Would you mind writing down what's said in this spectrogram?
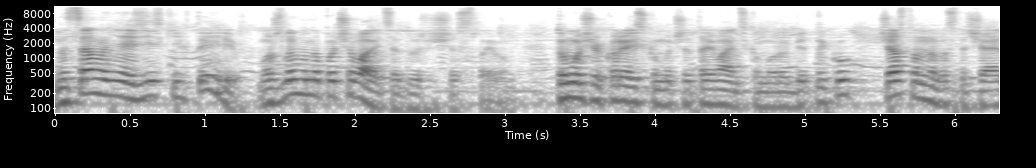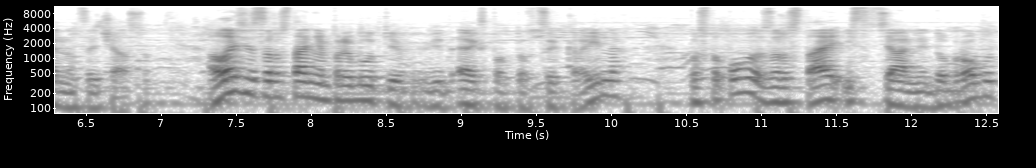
Населення азійських тигрів, можливо, не почувається дуже щасливим, тому що корейському чи тайванському робітнику часто не вистачає на це часу. Але зі зростанням прибутків від експорту в цих країнах поступово зростає і соціальний добробут,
